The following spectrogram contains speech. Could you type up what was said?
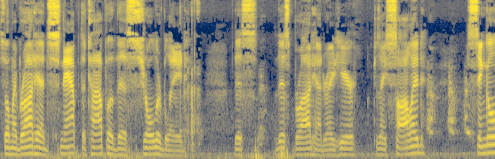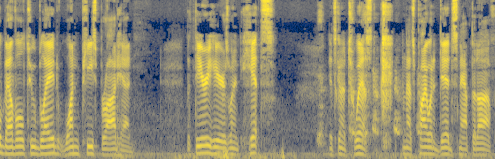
So my broadhead snapped the top of this shoulder blade, this, this broadhead right here, which is a solid single bevel two blade, one piece broadhead. The theory here is when it hits, it's gonna twist, and that's probably what it did, snapped it off.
